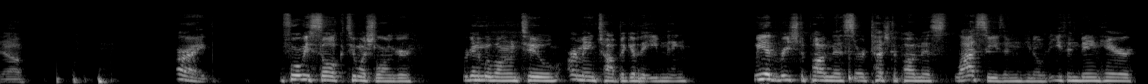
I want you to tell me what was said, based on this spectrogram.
Yeah. All right. Before we sulk too much longer, we're going to move on to our main topic of the evening. We had reached upon this or touched upon this last season, you know, with Ethan being here.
